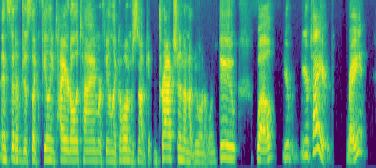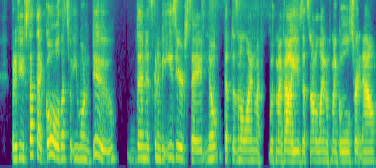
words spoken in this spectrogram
instead of just like feeling tired all the time or feeling like, oh, I'm just not getting traction. I'm not doing what I want to do. Well, you're you're tired, right? But if you set that goal, that's what you want to do, then it's going to be easier to say, nope, that doesn't align my, with my values. That's not aligned with my goals right now.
